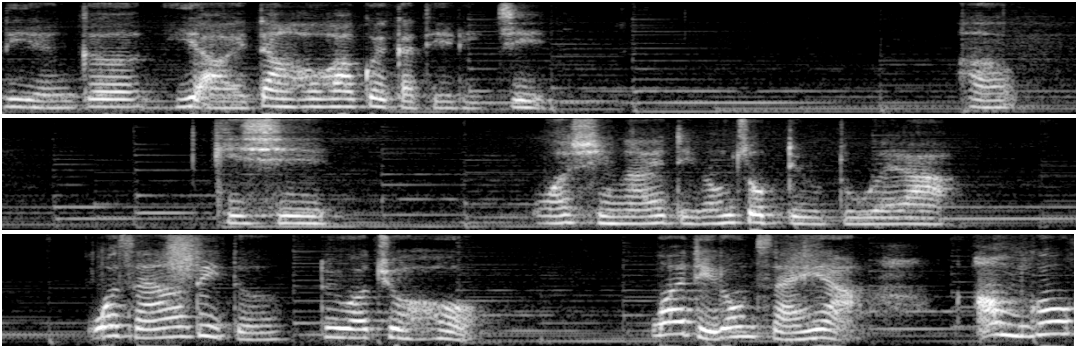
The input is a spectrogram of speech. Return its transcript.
你两个以后会当好好过家己的日子。啊，其实我心内一直拢做丢丢的啦。我知影立德对我足好。我一直拢知影，啊，不过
